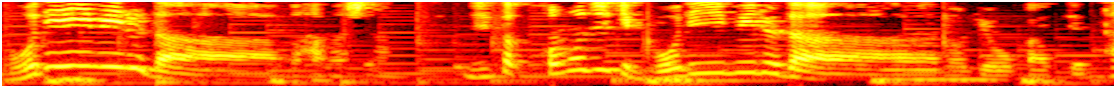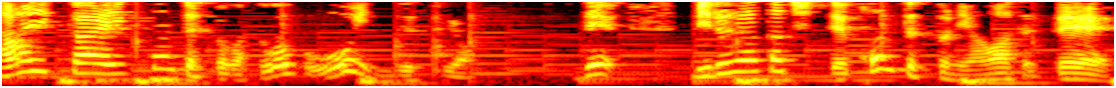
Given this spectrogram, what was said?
ボディービルダーの話なんです。実はこの時期ボディービルダーの業界って大会、コンテストがすごく多いんですよ。で、ビルダーたちってコンテストに合わせて、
